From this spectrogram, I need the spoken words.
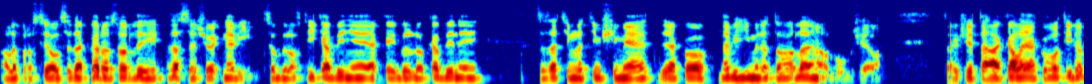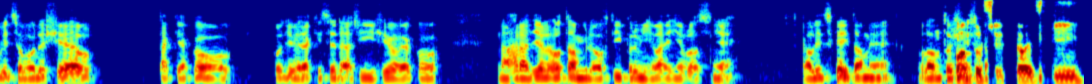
ale prostě se takhle rozhodli, zase člověk neví, co bylo v té kabině, jaký byl do kabiny, co za tím letím vším je, jako nevidíme do tohohle, no bohužel. Takže tak, ale jako od té doby, co odešel, tak jako podívej, jaký se daří, že jo, jako nahradil ho tam kdo v té první léně vlastně. Skalický tam je, Lantoši, Lantoši Skalický,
